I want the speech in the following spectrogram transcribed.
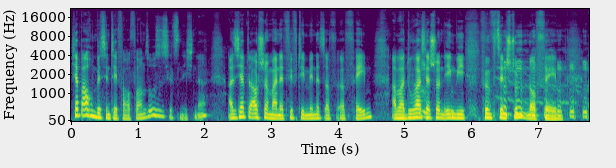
Ich habe auch ein bisschen TV-Erfahrung, so ist es jetzt nicht. Ne? Also ich habe da auch schon meine 15 Minutes of, of Fame, aber du hast ja schon irgendwie 15 Stunden of Fame.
